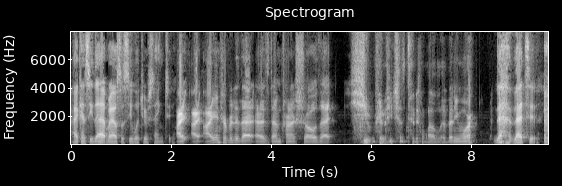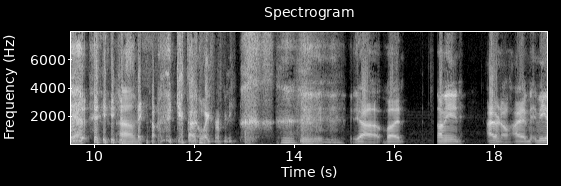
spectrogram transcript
I can see that, but I also see what you're saying too. I, I, I interpreted that as them trying to show that he really just didn't want to live anymore. that too, yeah. Um, like, no, get that away from me. yeah, but I mean, I don't know. I maybe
